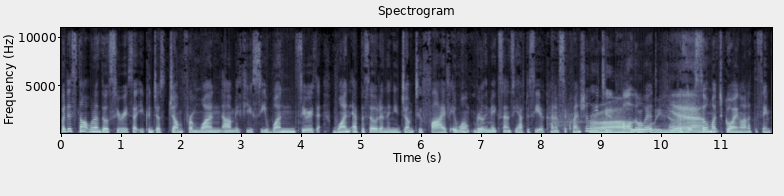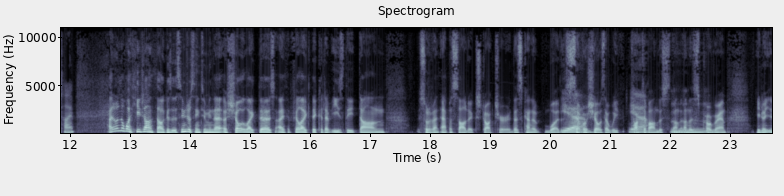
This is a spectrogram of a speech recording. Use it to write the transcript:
But it's not one of those series that you can just jump from one. Um, if you see one series, one episode, and then you jump to five, it won't really make sense. You have to see it kind of sequentially to follow it. Probably Because not. there's so much going on at the same time. I don't know what Heejun thought because it's interesting to me that a show like this, I feel like they could have easily done sort of an episodic structure. That's kind of what Yeah. several shows that we've talked about on this on, on this mm-hmm. program. You know,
